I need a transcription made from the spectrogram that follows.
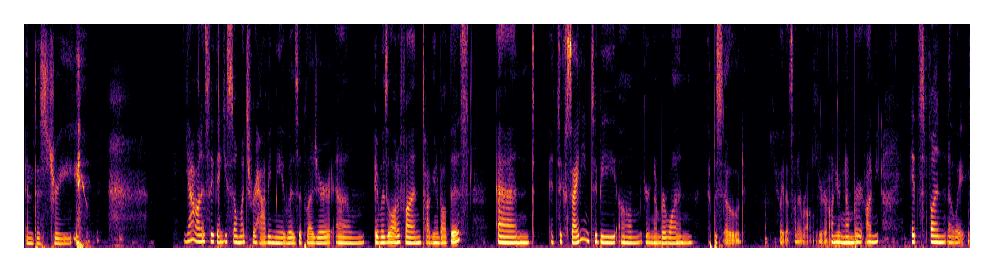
industry. yeah, honestly, thank you so much for having me. It was a pleasure. Um, it was a lot of fun talking about this, and it's exciting to be um, your number one episode. Wait, that sounded wrong. You're on your number on. It's fun. No wait.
